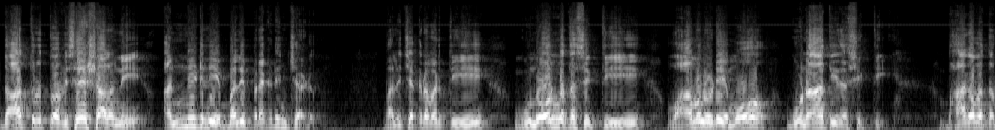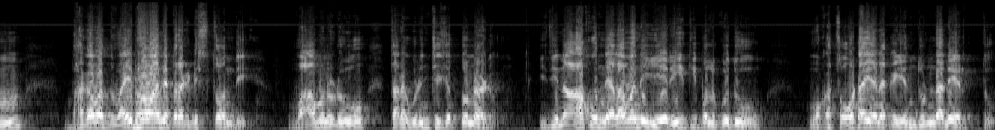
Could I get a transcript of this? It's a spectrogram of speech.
దాతృత్వ విశేషాలని అన్నిటినీ బలి ప్రకటించాడు. బలిచక్రవర్తి గుణోన్నత శక్తి వామనుడేమో గుణాతీత శక్తి. భాగవతం భగవద్వైభవాన్ని ప్రకటిస్తోంది. వామనుడు తన గురించి చెప్తున్నాడు. ఇది నాకు నెలవని ఏ రీతి పలుకుదు? ఒకచోట ఎనక ఎందుండ నేర్తు?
